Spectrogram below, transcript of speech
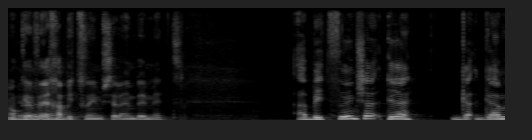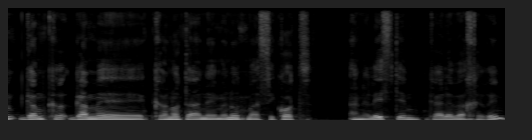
אוקיי, okay, אה, ואיך הביצועים שלהם באמת? הביצועים של... תראה, גם, גם, גם אה, קרנות הנאמנות מעסיקות אנליסטים כאלה ואחרים.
